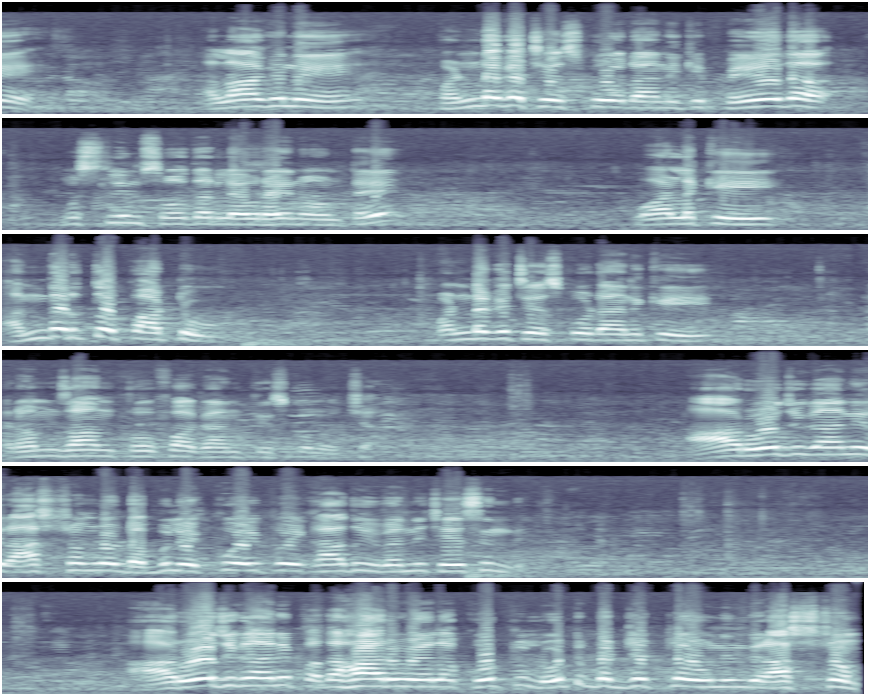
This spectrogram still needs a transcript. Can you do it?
ఏ అలాగనే పండగ చేసుకోవడానికి పేద ముస్లిం సోదరులు ఎవరైనా ఉంటే వాళ్ళకి అందరితో పాటు పండగ చేసుకోవడానికి రంజాన్ తోఫా కానీ తీసుకొని వచ్చారు ఆ రోజు కానీ రాష్ట్రంలో డబ్బులు ఎక్కువైపోయి కాదు ఇవన్నీ చేసింది. ఆ రోజు కానీ పదహారు వేల కోట్లు లోటు బడ్జెట్లో ఉన్నింది రాష్ట్రం.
